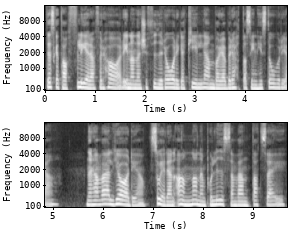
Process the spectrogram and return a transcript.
Det ska ta flera förhör innan den 24-åriga killen börjar berätta sin historia. När han väl gör det så är det en annan än polisen väntat sig.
